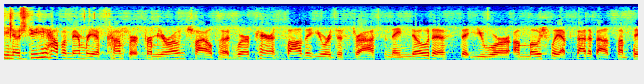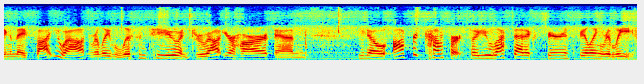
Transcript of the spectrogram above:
You know, do you have a memory of comfort from your own childhood where a parent saw that you were distressed and they noticed that you were emotionally upset about something and they sought you out and really listened to you and drew out your heart and, you know, offered comfort so you left that experience feeling relief?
